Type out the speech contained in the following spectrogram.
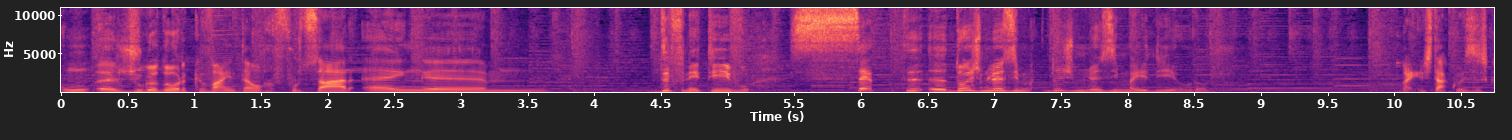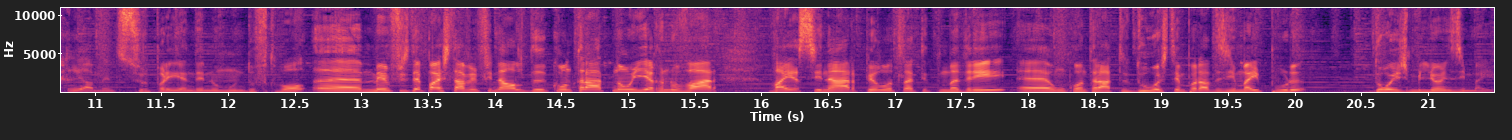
uh, um uh, jogador que vai então reforçar em definitivo 7, 2, milhões e, 2 milhões e meio de euros. Bem, isto há coisas que realmente surpreendem no mundo do futebol. Uh, Memphis Depay estava em final de contrato, não ia renovar, vai assinar pelo Atlético de Madrid uh, um contrato de duas temporadas e meio por 2 milhões e meio.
